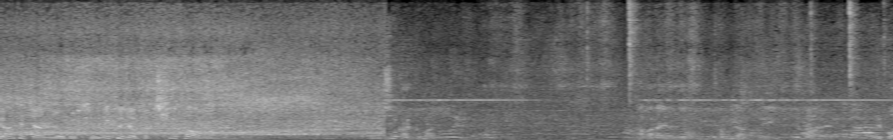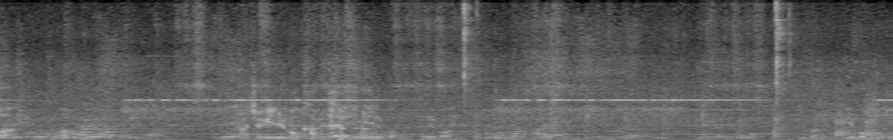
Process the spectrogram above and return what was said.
니한테 자르려고 지금 이틀 전부터 취소하고 왔는데 훨씬 깔끔하네. 봐봐라, 여기 정답. 1번. 1번. 아 저기 일본 카메라. 네, 여기 1번. 1번. 2번, 2번 보고.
